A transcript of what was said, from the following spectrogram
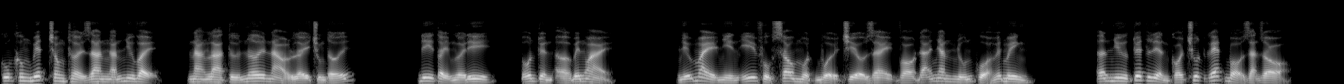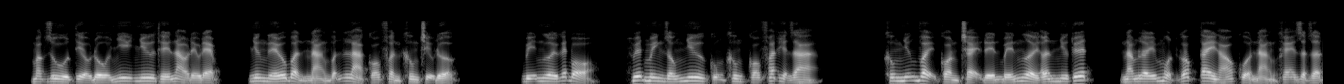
Cũng không biết trong thời gian ngắn như vậy, nàng là từ nơi nào lấy chúng tới. Đi tẩy người đi, ôn tuyển ở bên ngoài. Nếu mày nhìn y phục sau một buổi chiều dày vò đã nhăn nhún của huyết minh. Ân như tuyết liền có chút ghét bỏ dặn dò. Mặc dù tiểu đồ nhi như thế nào đều đẹp, nhưng nếu bẩn nàng vẫn là có phần không chịu được. Bị người ghét bỏ, huyết minh giống như cũng không có phát hiện ra. Không những vậy còn chạy đến bến người ân như tuyết, nắm lấy một góc tay áo của nàng khẽ giật giật.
